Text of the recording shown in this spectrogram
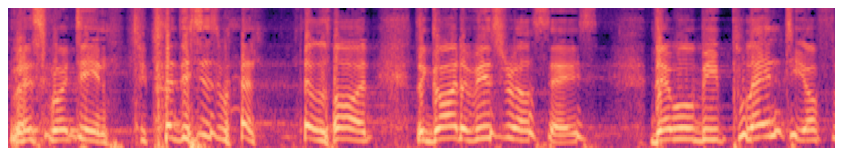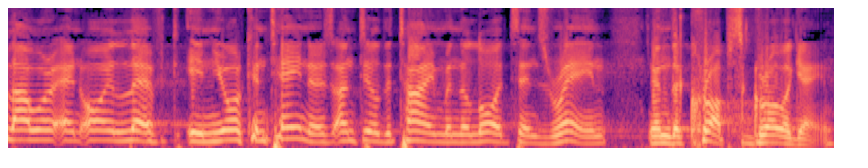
verse 14. But this is what the Lord, the God of Israel says, there will be plenty of flour and oil left in your containers until the time when the Lord sends rain and the crops grow again.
